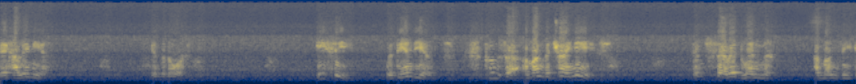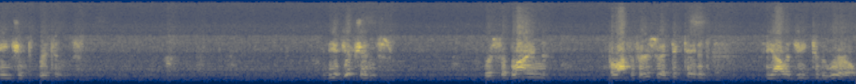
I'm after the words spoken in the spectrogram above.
Nehalenia in the north. Isi with the Indians, Puza among the Chinese, and Ceridwen among the ancient Britons. The Egyptians were sublime philosophers who had dictated theology to the world.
